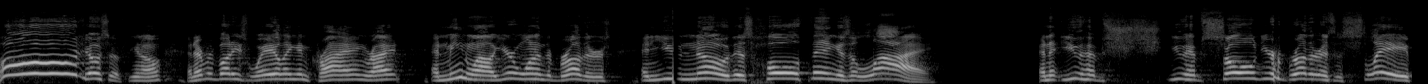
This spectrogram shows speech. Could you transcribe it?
Oh, Joseph, you know, and everybody's wailing and crying, right? And meanwhile, you're one of the brothers, and you know this whole thing is a lie. And that you have you have sold your brother as a slave,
